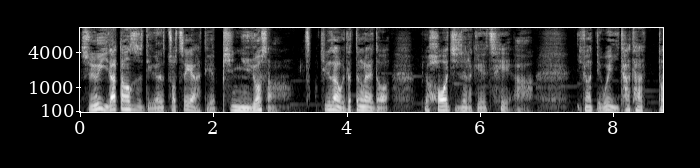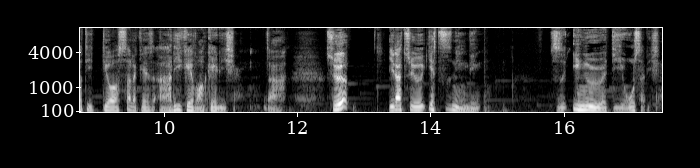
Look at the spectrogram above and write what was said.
随后伊拉当时迭个作者啊，迭个批女学生，经常会得蹲辣一道，比较好奇的辣盖猜啊。伊讲迭位姨太太到底吊死辣盖是何里间房间里向啊？随后伊拉最后一致认定是阴暗的地下室里向。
